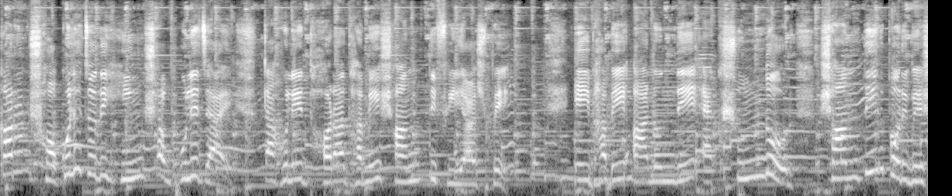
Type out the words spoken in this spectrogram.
কারণ সকলে যদি হিংসা ভুলে যায়, তাহলে ধরাধামে শান্তি ফিরে আসবে। এইভাবে আনন্দে এক সুন্দর, শান্তির পরিবেশ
